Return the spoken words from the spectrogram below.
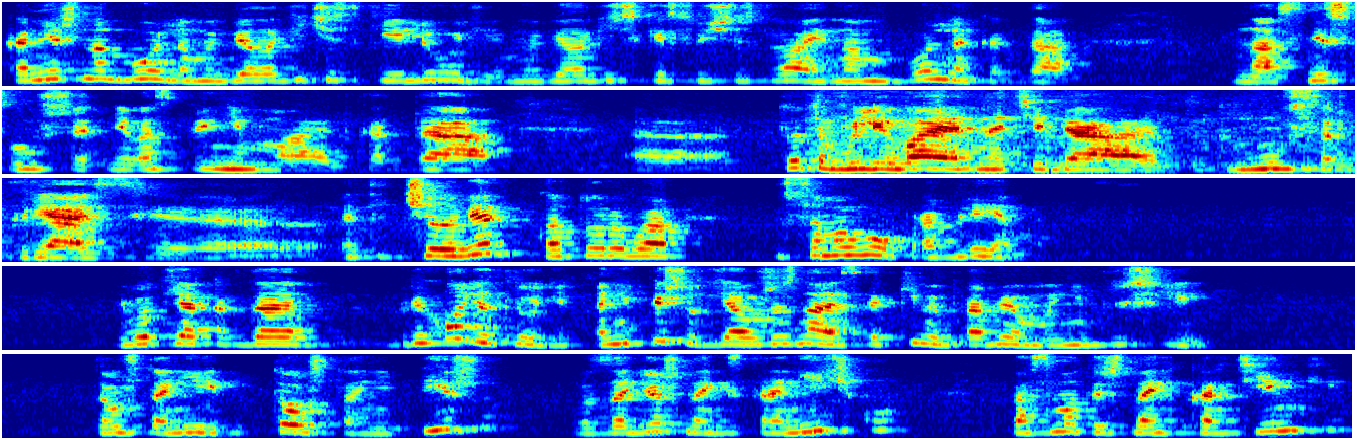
Конечно, больно. Мы биологические люди, мы биологические существа, и нам больно, когда нас не слушают, не воспринимают, когда э, кто-то выливает на тебя мусор, грязь. Э, это человек, у которого у самого проблемы. И вот я, когда приходят люди, они пишут, я уже знаю, с какими проблемами они пришли. Потому что они, то, что они пишут, вот зайдешь на их страничку, посмотришь на их картинки,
